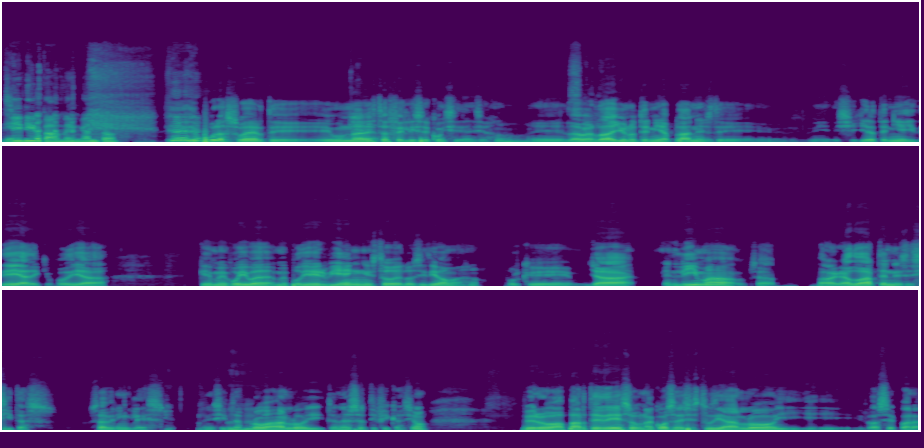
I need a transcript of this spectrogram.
Chiripa, me encantó. Eh, de pura suerte, eh, una de estas felices coincidencias, ¿no? Eh, la Sí. verdad, yo no tenía planes de, ni, ni siquiera tenía idea de que podía, que me, iba- me podía ir bien en esto de los idiomas, ¿no? Porque ya en Lima, o sea, para graduarte necesitas saber inglés, necesitas probarlo y tener certificación. Pero aparte de eso, una cosa es estudiarlo y, y lo haces para,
